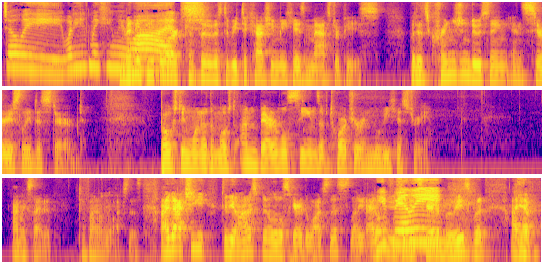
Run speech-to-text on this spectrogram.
Joey, what are you making me watch? Many watch? people are consider this to be Takashi Miike's masterpiece, but it's cringe-inducing and seriously disturbed, boasting one of the most unbearable scenes of torture in movie history. I'm excited to finally watch this. I've actually, to be honest, been a little scared to watch this. Like I don't You usually get scared of movies, but I have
